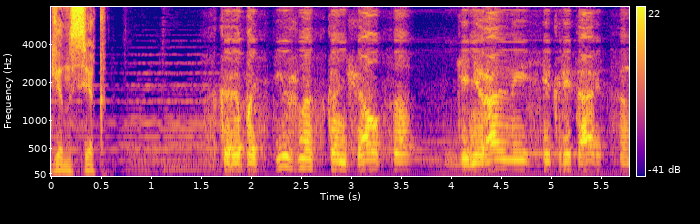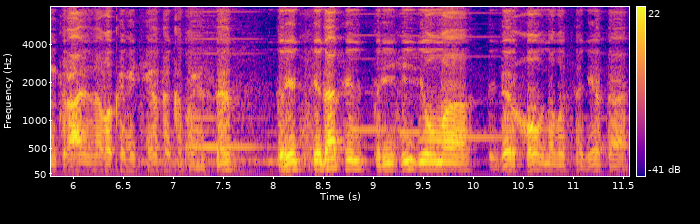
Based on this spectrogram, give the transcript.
генсек. Скоропостижно скончался генеральный секретарь Центрального комитета КПСС председатель Президиума Верховного Совета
